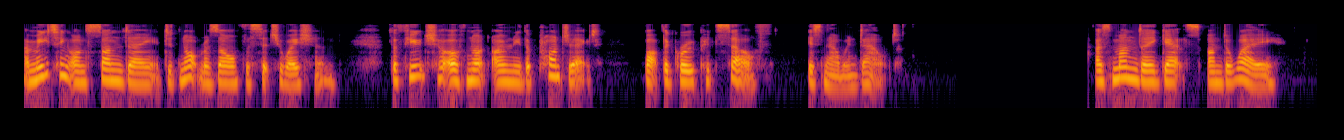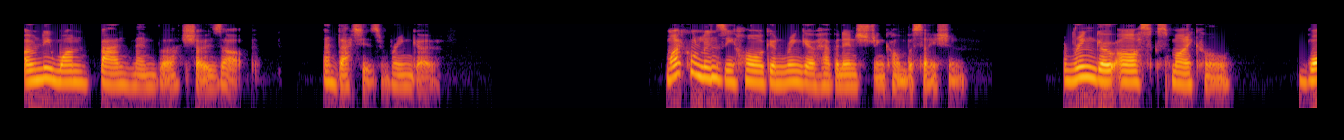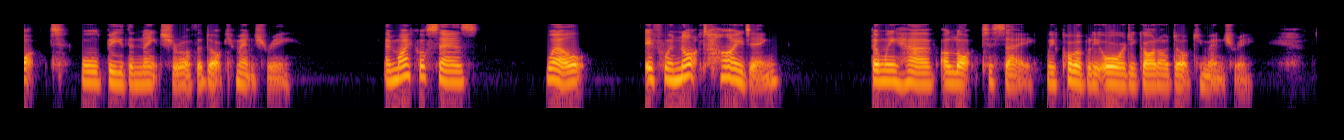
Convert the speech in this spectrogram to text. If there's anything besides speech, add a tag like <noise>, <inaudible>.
A meeting on Sunday did not resolve the situation. The future of not only the project, but the group itself is now in doubt. As Monday gets underway, only one band member shows up, and that is Ringo. Michael Lindsay Hogg and Ringo have an interesting conversation. Ringo asks Michael, What will be the nature of the documentary? And Michael says, Well, if we're not hiding, then we have a lot to say. We've probably already got our documentary.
